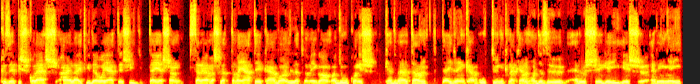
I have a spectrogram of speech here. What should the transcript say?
középiskolás highlight videóját, és így teljesen szerelmes lettem a játékába, illetve még a, a gyúkon is kedveltem, de egyre inkább úgy tűnik nekem, hogy az ő erősségei és erényei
